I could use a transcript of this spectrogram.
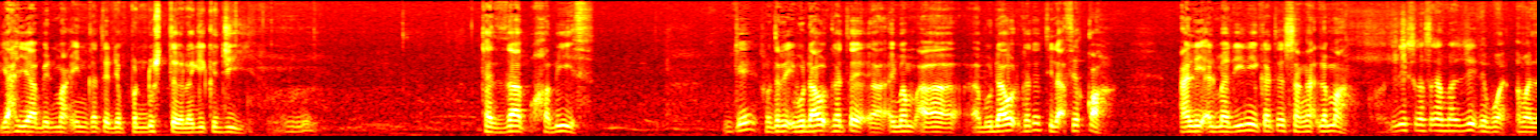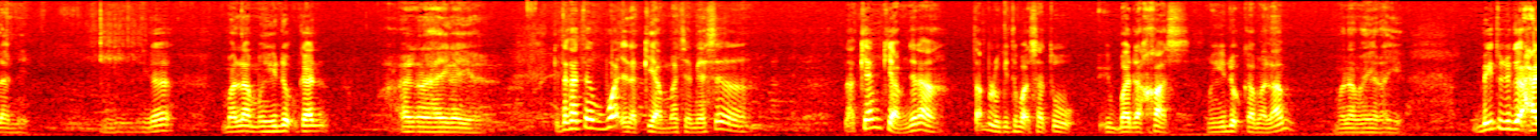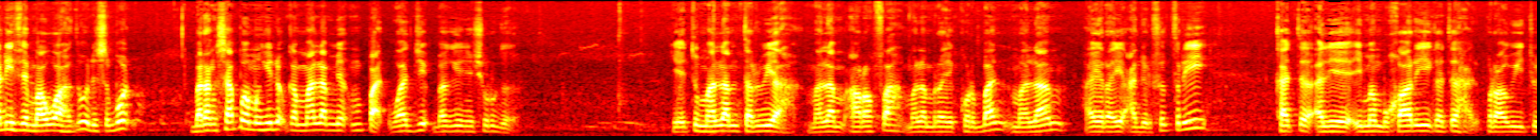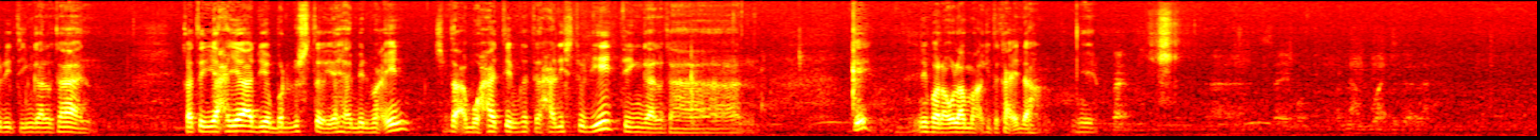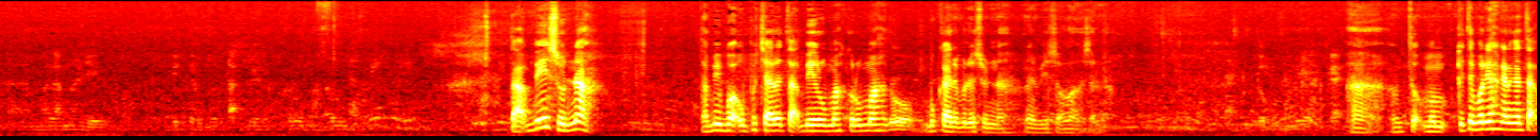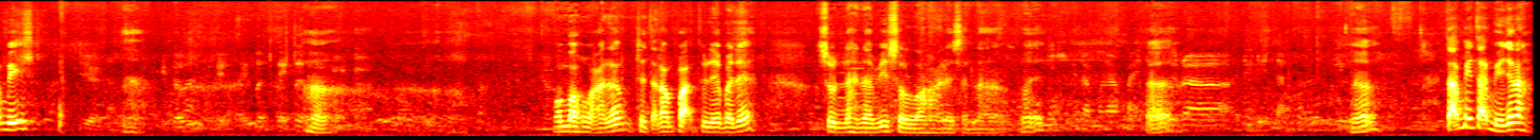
Yahya bin Ma'in kata dia pendusta lagi keji hmm. kadzab khabith Okey, sementara Ibu Daud kata uh, Imam uh, Abu Daud kata tidak fiqah. Ali Al-Madini kata sangat lemah. Jadi setengah-setengah masjid dia buat amalan ni. Hmm, ya, malam menghidupkan hari raya. Kita kata buat je lah kiam macam biasa. Nak kiam-kiam je lah. Tak perlu kita buat satu ibadah khas menghidupkan malam malam hari raya. Begitu juga hadis yang bawah tu disebut Barang siapa menghidupkan malam yang empat Wajib baginya syurga Iaitu malam tarwiyah Malam arafah Malam raya korban Malam hari raya adil fitri Kata Ali Imam Bukhari Kata perawi itu ditinggalkan Kata Yahya dia berdusta Yahya bin Ma'in Seperti Abu Hatim kata hadis itu ditinggalkan Okey Ini para ulama kita kaedah okay. Takbir sunnah Tapi buat upacara takbir rumah ke rumah tu Bukan daripada sunnah Nabi SAW ha, Untuk mem- kita meriahkan dengan takbir ha. ha. Wallahu alam. Saya tak nampak tu daripada Sunnah Nabi SAW eh? ha? ha? Takbir-takbir je lah.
